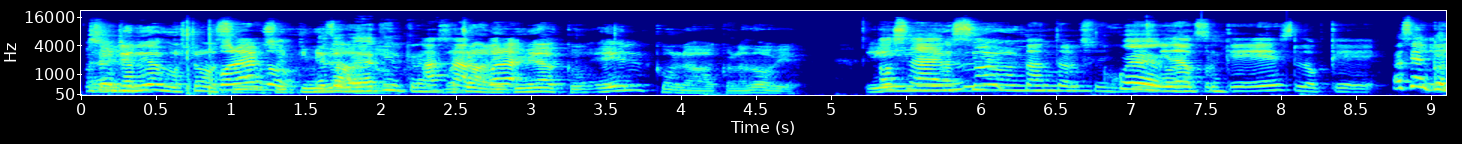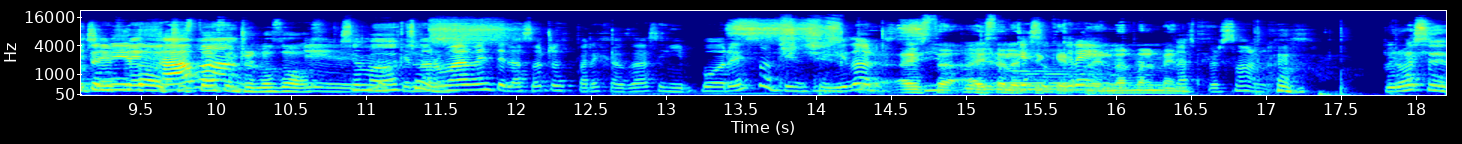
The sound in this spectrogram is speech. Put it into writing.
O sea, en realidad mostraban Por su, algo. su Es de Es de intimidad. Guayaquil, ¿no? Ajá. Mostraban por- la intimidad con él, con la, con la novia. Y O sea, hacían- no tanto su juegos, intimidad, así. porque es lo que Hacían eh, contenido reflejaba, chistoso entre los dos. eh, Sí, lo que normalmente las otras parejas hacen y por eso tienen seguidores. Ahí está, ahí está la etiqueta, creen normalmente. las personas. Pero ese,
